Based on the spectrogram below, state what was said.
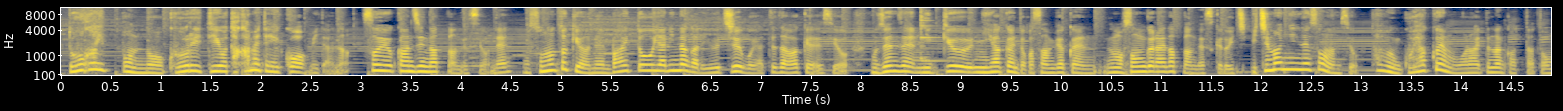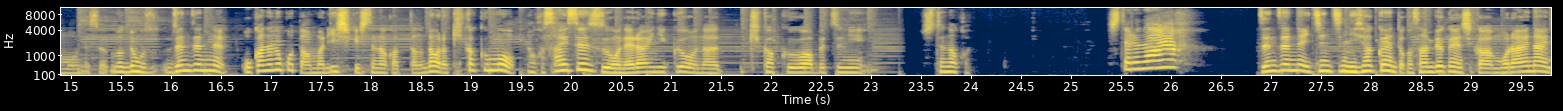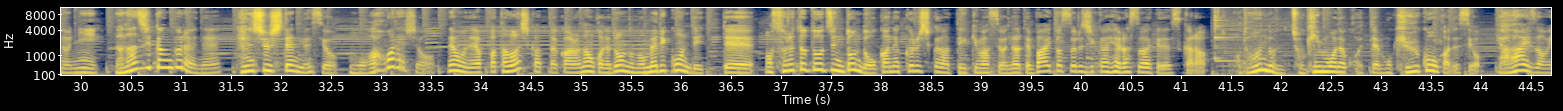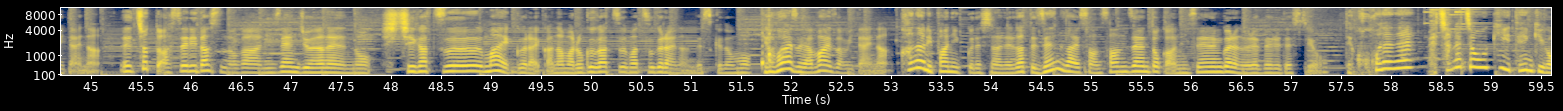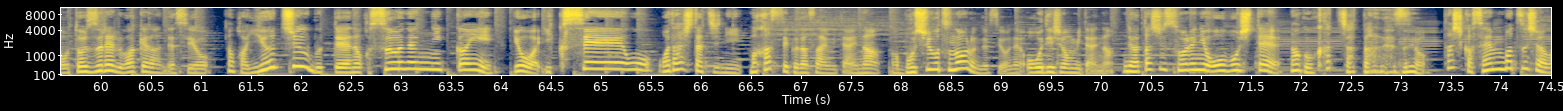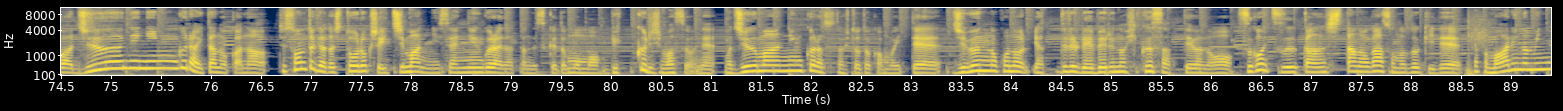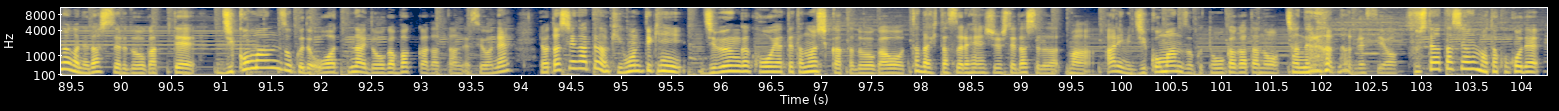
動画一本のクオリティを高めていこうみたいな、そういう感じになったんですよね。もうその時はね、バイトをやりながら YouTube をやってたわけですよ。もう全然日給200円とか300円、もうそんぐらいだったんですけど1、1万人でそうなんですよ。多分500円ももらえてなかったと思うんです。まあでも全然ね、お金のことあんまり意識してなかったの。だから企画も、なんか再生数を狙いに行くような企画は別にしてなかった。してるなぁ。全然ね、1日200円とか300円しかもらえないのに、7時間ぐらいね、編集してんですよ。もうアホでしょでもね、やっぱ楽しかったからなんかね、どんどんのめり込んでいって、まあ、それと同時にどんどんお金苦しくなっていきますよね。だってバイトする時間減らすわけですから。どんどん貯金もね、こうやってもう急降下ですよ。やばいぞ、みたいな。で、ちょっと焦り出すのが2017年の7月前ぐらいかな。まあ、6月末ぐらいなんですけども、やばいぞ、やばいぞ、みたいな。かなりパニックでしたね。だって全財産3000円とか2000円ぐらいのレベルルですよ。で、ここでね、めちゃめちゃ大きい転機が訪れるわけなんですよ。なんか YouTube ってなんか数年に一回、要は育成を私たちに任せてくださいみたいな、な募集を募るんですよね。オーディションみたいな。で、私それに応募して、なんか受かっちゃったんですよ。確か選抜者が12人ぐらいいたのかな。で、その時私登録者1万2000人ぐらいだったんですけども、まあびっくりしますよね。まあ、10万人クラスの人とかもいて、自分のこのやってるレベルの低さっていうのをすごい痛感したのがその時で、やっぱ周りのみんながね、出してる動画って、自己満足で終わってない動画ばっかだったんですよね。で私がやったのは基本的に自分がこうやって楽しかった動画をただひたすら編集して出してた、まあ、ある意味自己満足10日型のチャンネルだったんですよ。そして私はね、またここで、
